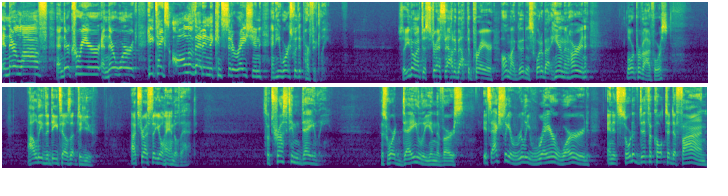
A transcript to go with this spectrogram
in their life and their career and their work, He takes all of that into consideration and He works with it perfectly. So you don't have to stress out about the prayer. Oh my goodness, what about him and her? And Lord, provide for us. I'll leave the details up to you. I trust that you'll handle that. So trust Him daily. This word daily in the verse, it's actually a really rare word and it's sort of difficult to define.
